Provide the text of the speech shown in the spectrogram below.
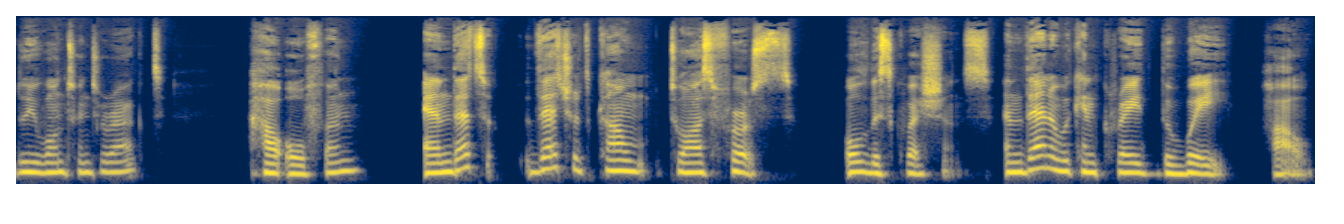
do you want to interact? How often? And that's that should come to us first all these questions. And then we can create the way how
